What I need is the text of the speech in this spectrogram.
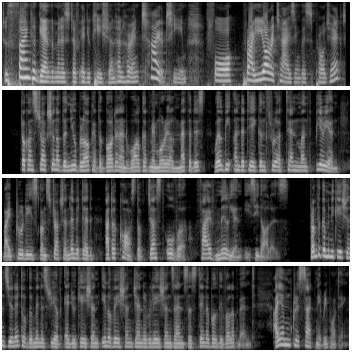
to thank again the Minister of Education and her entire team for prioritizing this project. The construction of the new block at the Gordon and Walcott Memorial Methodist will be undertaken through a 10-month period by Prudy's Construction Limited at a cost of just over 5 million EC dollars. From the Communications Unit of the Ministry of Education, Innovation, Gender Relations and Sustainable Development, I am Chris Satney reporting.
